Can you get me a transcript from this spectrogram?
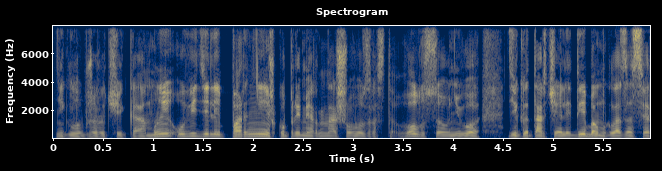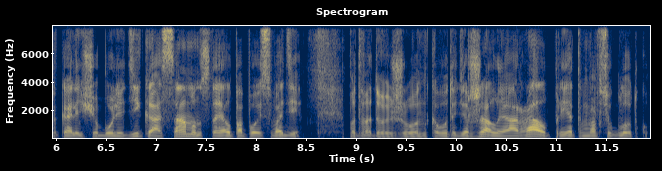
не глубже ручейка, мы увидели парнишку примерно нашего возраста. Волосы у него дико торчали дыбом, глаза сверкали еще более дико, а сам он стоял по пояс в воде. Под водой же он кого-то держал и орал, при этом во всю глотку.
